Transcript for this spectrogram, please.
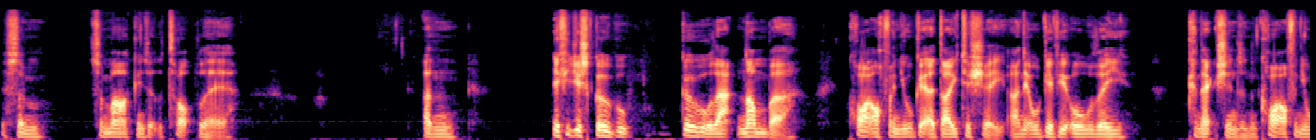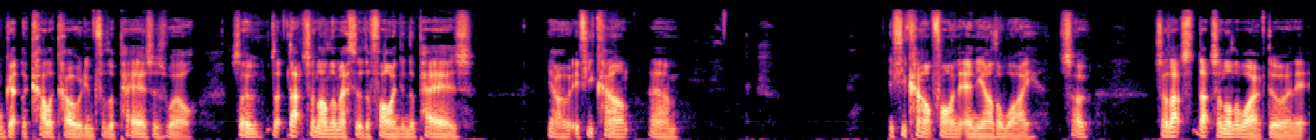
There's some some markings at the top there, and if you just Google Google that number, quite often you'll get a data sheet and it will give you all the connections and quite often you'll get the color coding for the pairs as well. So th that's another method of finding the pairs. You know, if you can't um, if you can't find it any other way. So so that's that's another way of doing it.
